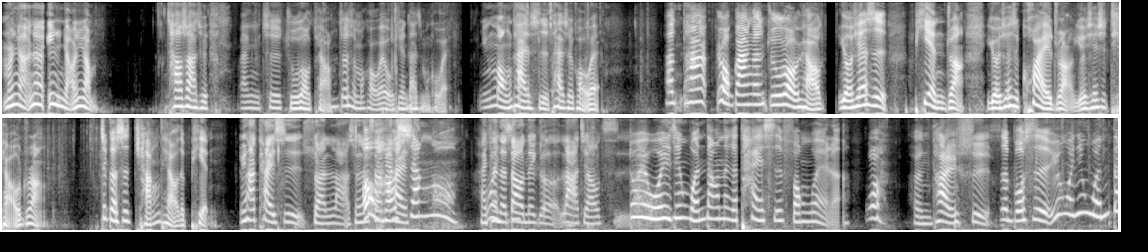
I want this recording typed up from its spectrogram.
我们讲那一直咬一咬，抄下去。来，你吃猪肉条，这是什么口味？我今天带什么口味？柠檬泰式泰式口味。它它肉干跟猪肉条有些是片状，有些是块状，有些是条状。这个是长条的片因为它泰式酸辣，所以它哦，好上面还、香哦！还看得到那个辣椒籽，对我已经闻到那个泰式风味了，哇，很泰式，是不是？因为我已经闻到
